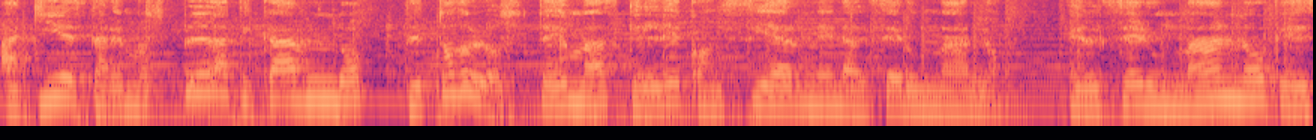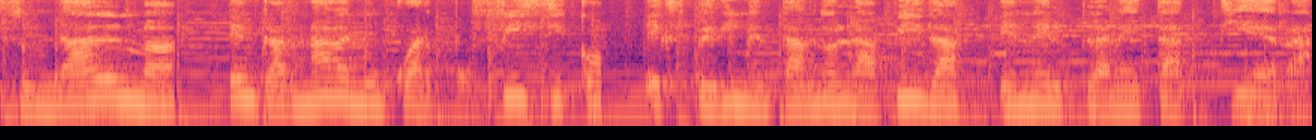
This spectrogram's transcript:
Aquí estaremos platicando de todos los temas que le conciernen al ser humano. El ser humano que es un alma encarnada en un cuerpo físico, experimentando la vida en el planeta Tierra.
